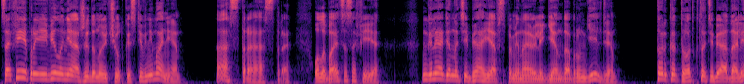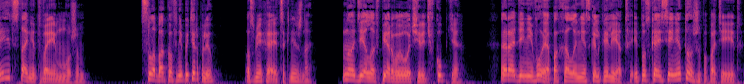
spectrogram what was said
София проявила неожиданную чуткость и внимание. «Астра, Астра», — улыбается София. «Глядя на тебя, я вспоминаю легенду о Брунгильде. Только тот, кто тебя одолеет, станет твоим мужем». «Слабаков не потерплю», — усмехается княжна. «Но дело в первую очередь в кубке. Ради него я пахала несколько лет, и пускай Сеня тоже попотеет.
